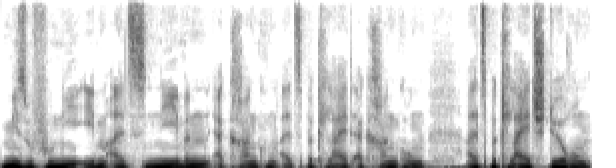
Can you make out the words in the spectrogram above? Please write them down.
Misophonie eben als Nebenerkrankung, als Begleiterkrankung, als Begleitstörung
